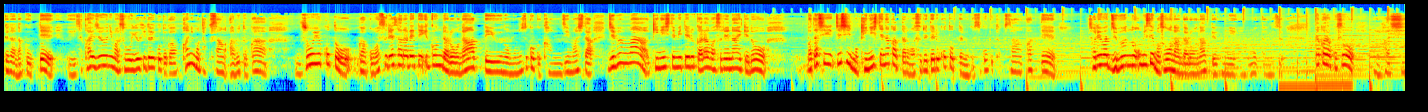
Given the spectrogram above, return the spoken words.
けではなくって、世界中にはそういうひどいことが他にもたくさんあるとか、そういうことがこう忘れ去られていくんだろうなっていうのをものすごく感じました。自分は気にしてみてるから忘れないけど、私自身も気にしてなかったら忘れてることってのがすごくたくさんあって、それは自分のお店もそうなんだろうなっていうふうに思ったんです。だからこそ、発信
